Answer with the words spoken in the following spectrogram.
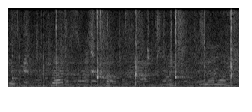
Travis? Oh,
